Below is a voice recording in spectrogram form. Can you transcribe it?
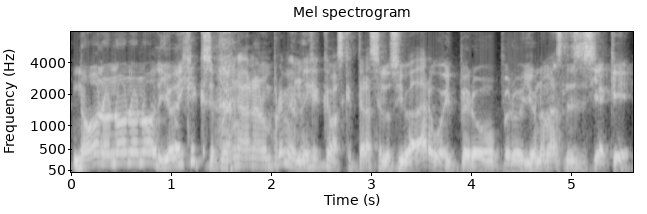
No, no, no, no, no. Yo dije que se pueden ganar un premio. No dije que Basquetera se los iba a dar, güey. Pero, pero yo nomás les decía que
